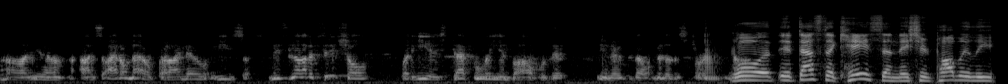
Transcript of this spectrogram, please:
uh, you know, I, I don't know, but I know he's it's not official, but he is definitely involved with it, you know, development of the story. well, if, if that's the case, then they should probably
